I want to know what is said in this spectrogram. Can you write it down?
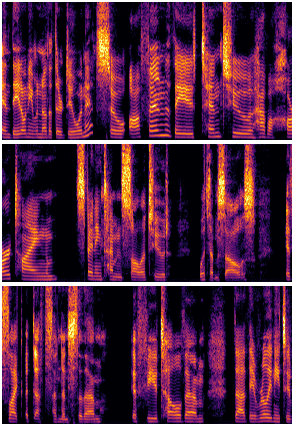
and they don't even know that they're doing it. So often they tend to have a hard time spending time in solitude with themselves. It's like a death sentence to them if you tell them that they really need to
